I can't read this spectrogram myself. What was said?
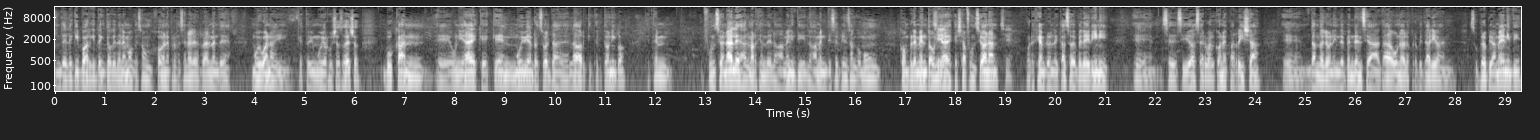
del equipo de arquitectos que tenemos, que son jóvenes profesionales realmente muy buenos y que estoy muy orgulloso de ellos, buscan eh, unidades que queden muy bien resueltas desde el lado arquitectónico, que estén funcionales al margen de los amenities. Los amenities se piensan como un complemento a unidades que ya funcionan. Por ejemplo, en el caso de Pellegrini, eh, se decidió hacer balcones parrilla, eh, dándole una independencia a cada uno de los propietarios en su propio amenity.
